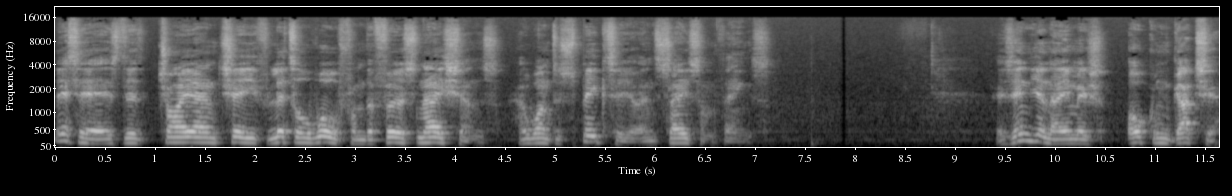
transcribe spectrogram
This here is the Cheyenne chief Little Wolf from the First Nations who want to speak to you and say some things. His Indian name is Okungache,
